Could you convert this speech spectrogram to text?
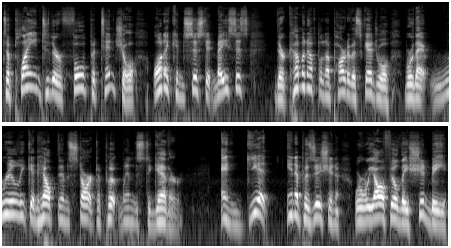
to playing to their full potential on a consistent basis, they're coming up on a part of a schedule where that really could help them start to put wins together and get in a position where we all feel they should be,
